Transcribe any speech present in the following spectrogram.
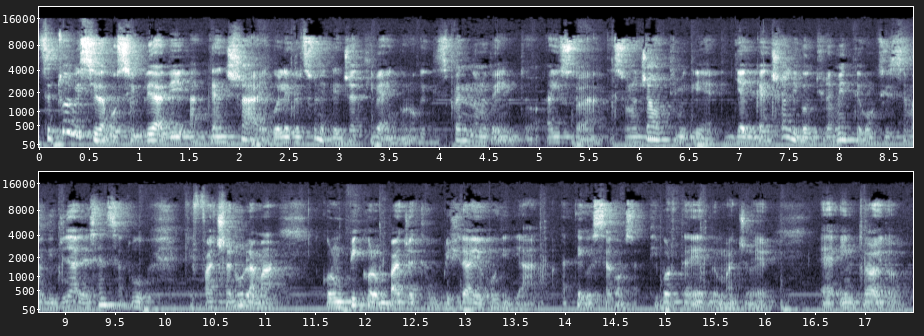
Se tu avessi la possibilità di agganciare quelle persone che già ti vengono, che ti spendono dentro al ristorante, sono già ottimi clienti, di agganciarli continuamente con un sistema digitale senza tu che faccia nulla, ma con un piccolo budget pubblicitario quotidiano, a te questa cosa ti porterebbe un maggiore eh, introito.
